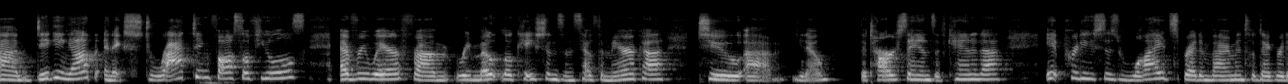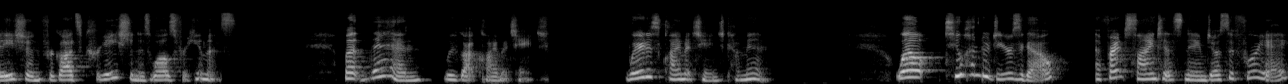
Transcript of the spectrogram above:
um, digging up and extracting fossil fuels everywhere from remote locations in South America to, um, you know, the tar sands of Canada. It produces widespread environmental degradation for God's creation as well as for humans. But then we've got climate change. Where does climate change come in? Well, 200 years ago, a French scientist named Joseph Fourier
